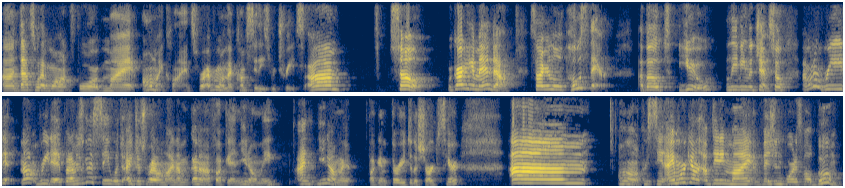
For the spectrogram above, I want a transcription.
Uh, that's what i want for my all my clients for everyone that comes to these retreats. Um so regarding amanda saw your little post there about you leaving the gym. So I'm gonna read, not read it, but I'm just gonna say what I just read online. I'm gonna fucking, you know me. I you know I'm gonna fucking throw you to the sharks here. Um hold on, Christine. I am working on updating my vision board as well. Boom.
